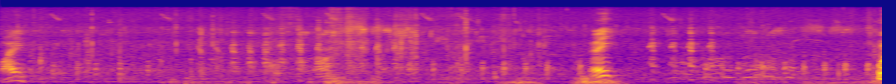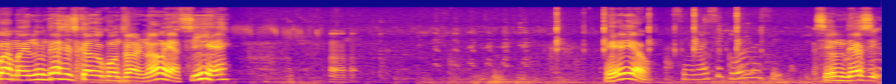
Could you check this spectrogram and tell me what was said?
Vai. Hein? Ué, mas não desce a escada ao contrário não? É assim, é? Hein, Ariel? Assim é mais seguro, né, filho? Você não desce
